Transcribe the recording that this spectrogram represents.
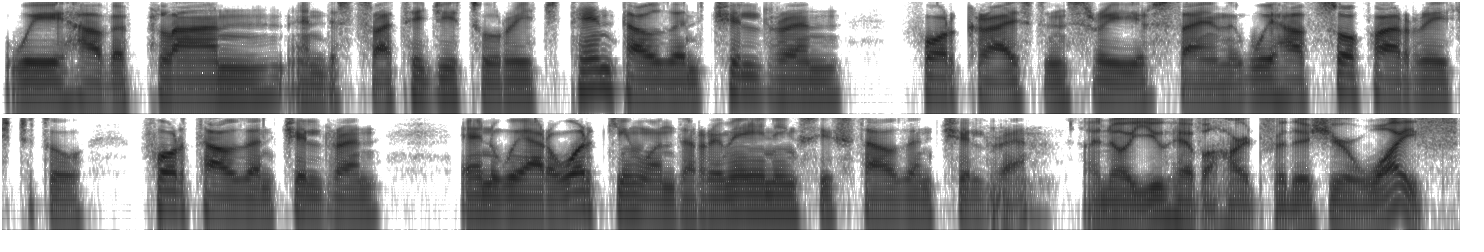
we have a plan and a strategy to reach 10,000 children for Christ in three years' time. We have so far reached to 4,000 children, and we are working on the remaining 6,000 children. I know you have a heart for this. Your wife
